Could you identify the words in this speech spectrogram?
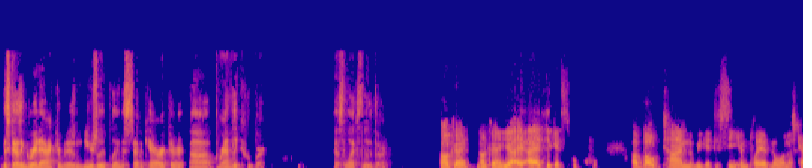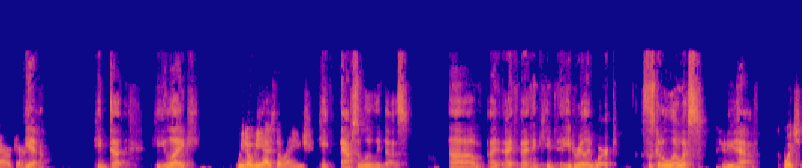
This guy's a great actor, but doesn't usually play this type of character. Uh, Bradley Cooper as Lex Luthor. Okay. Okay. Yeah, I, I think it's about time that we get to see him play a villainous character. Yeah, he does. He like We know he has the range. he absolutely does. Um, I, I I think he'd he'd really work. So let's go to Lois. Who do you have? Which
